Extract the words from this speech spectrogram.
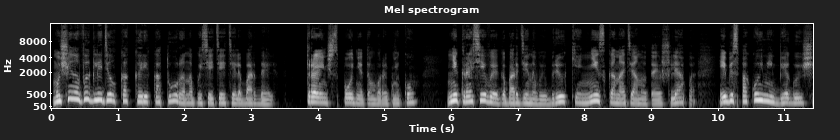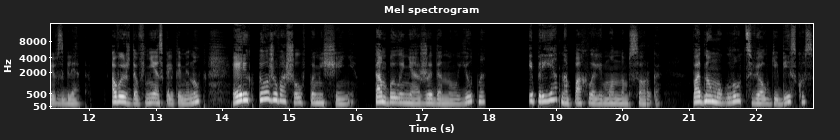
Мужчина выглядел как карикатура на посетителя борделя. Тренч с поднятым воротником, некрасивые габардиновые брюки, низко натянутая шляпа и беспокойный бегающий взгляд. Выждав несколько минут, Эрик тоже вошел в помещение. Там было неожиданно уютно и приятно пахло лимонным сорго — в одном углу цвел гибискус,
